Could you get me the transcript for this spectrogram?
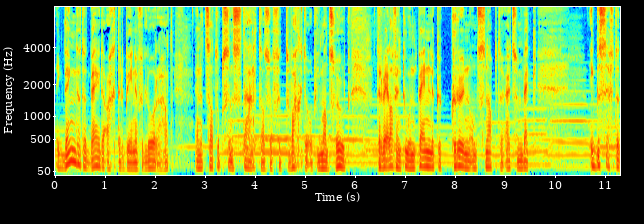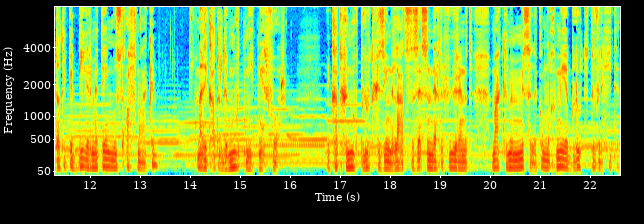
Ik denk dat het beide achterbenen verloren had en het zat op zijn staart alsof het wachtte op iemands hulp, terwijl af en toe een pijnlijke kreun ontsnapte uit zijn bek. Ik besefte dat ik het dier meteen moest afmaken, maar ik had er de moed niet meer voor. Ik had genoeg bloed gezien de laatste 36 uur en het maakte me misselijk om nog meer bloed te vergieten.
